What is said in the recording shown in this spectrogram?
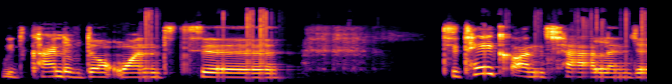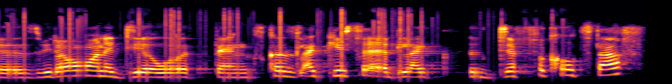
We kind of don't want to to take on challenges. We don't want to deal with things because, like you said, like the difficult stuff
